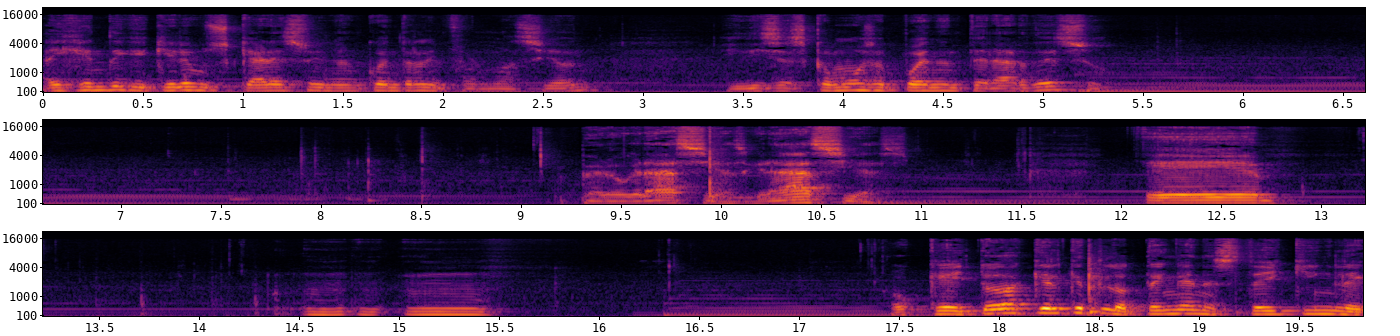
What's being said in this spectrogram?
hay gente que quiere buscar eso y no encuentra la información. Y dices, ¿cómo se pueden enterar de eso? Pero gracias, gracias. Eh, mm, mm, mm. Ok, todo aquel que lo tenga en staking le,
